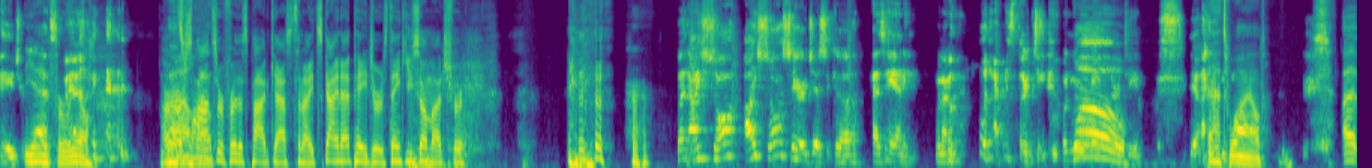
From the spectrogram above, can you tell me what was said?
pager. Yeah, That's for real. best. Our, That's wild. sponsor for this podcast tonight, Skynet Pagers. Thank you so much for. But I saw I saw Sarah Jessica as Annie when I when I was thirteen. When we Whoa. were both thirteen. Yeah. That's wild. Uh,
